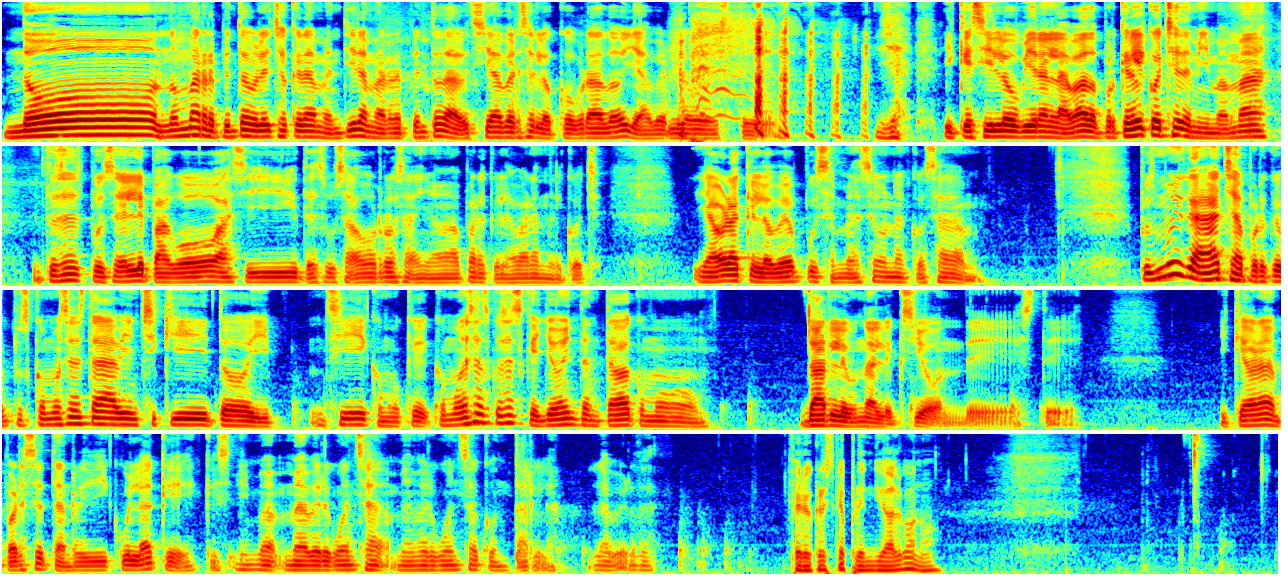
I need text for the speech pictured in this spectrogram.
No, no me arrepiento de haberle dicho que era mentira, me arrepiento de sí habérselo cobrado y haberlo, este, ya- y que sí lo hubieran lavado, porque era el coche de mi mamá, entonces pues él le pagó así de sus ahorros a mi mamá para que lavaran el coche. Y ahora que lo veo, pues se me hace una cosa, pues muy gacha, porque pues como sea estaba bien chiquito y sí, como que, como esas cosas que yo intentaba como darle una lección de este y que ahora me parece tan ridícula que, que sí me, me avergüenza, me avergüenza contarla, la verdad. ¿Pero crees que aprendió algo no?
